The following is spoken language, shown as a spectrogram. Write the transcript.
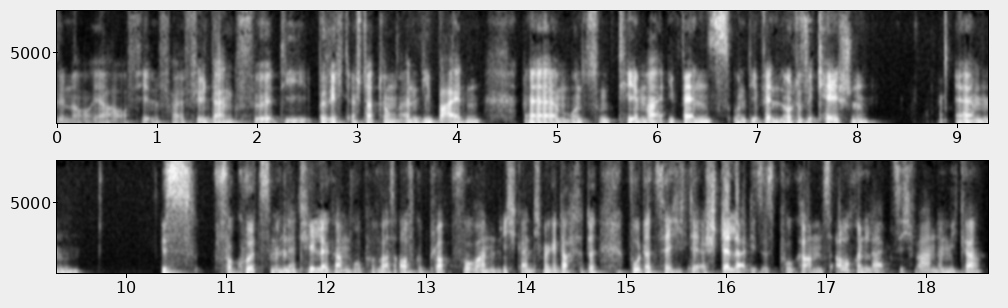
Genau, ja, auf jeden Fall. Vielen Dank für die Berichterstattung an die beiden. Ähm, und zum Thema Events und Event Notification ähm, ist vor kurzem in der Telegram-Gruppe was aufgeploppt, woran ich gar nicht mehr gedacht hatte, wo tatsächlich der Ersteller dieses Programms auch in Leipzig war, ne, Mika?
